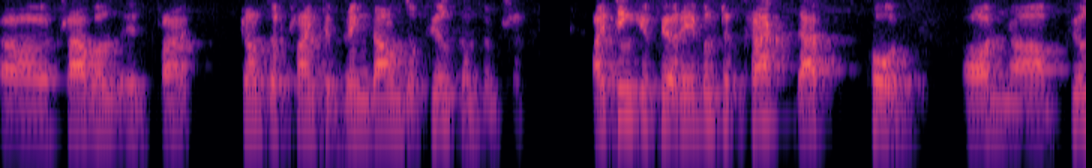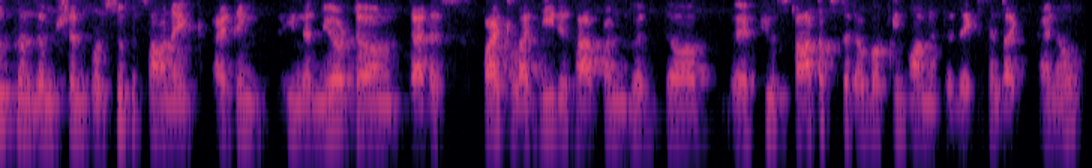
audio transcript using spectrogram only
uh, travel in terms of trying to bring down the fuel consumption. I think if you are able to crack that code, on uh, fuel consumption for supersonic, I think in the near term, that is quite likely to happen with a few startups that are working on it to the extent I, I know.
